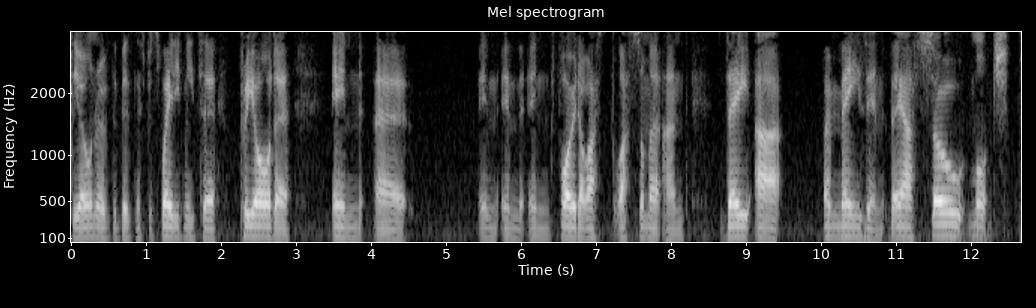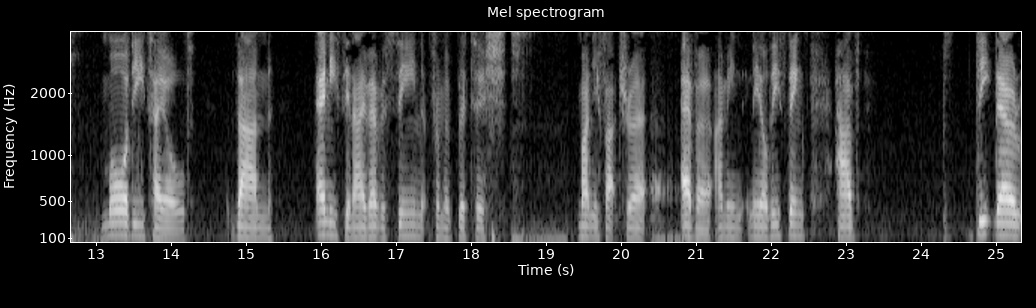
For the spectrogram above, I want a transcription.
the owner of the business, persuaded me to pre-order in uh, in in in Florida last last summer, and they are amazing. They are so much more detailed than anything I've ever seen from a British manufacturer ever. I mean, Neil, these things have de- they're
